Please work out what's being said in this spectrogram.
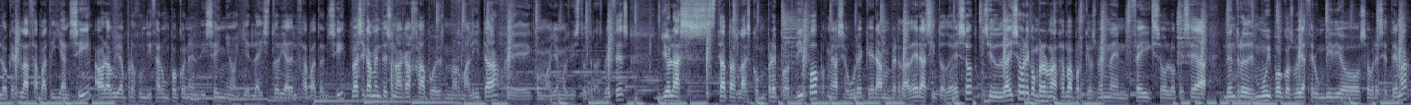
lo que es la zapatilla en sí. Ahora voy a profundizar un poco en el diseño y en la historia del zapato en sí. Básicamente es una caja pues normalita, eh, como ya hemos visto otras veces. Yo las zapas las compré por Depop, me aseguré que eran verdaderas y todo eso. Si dudáis sobre comprar una zapa porque os venden fakes o lo que sea, dentro de muy pocos voy a hacer un vídeo sobre ese tema.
